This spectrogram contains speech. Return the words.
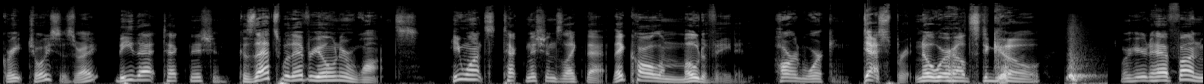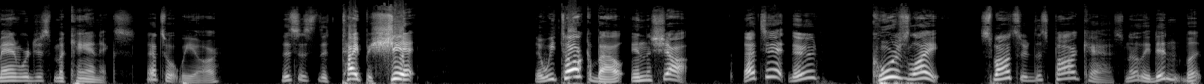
great choices, right? Be that technician. Because that's what every owner wants. He wants technicians like that. They call them motivated, hardworking, desperate, nowhere else to go. We're here to have fun, man. We're just mechanics. That's what we are. This is the type of shit that we talk about in the shop. That's it, dude. Coors Light sponsored this podcast. No, they didn't, but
